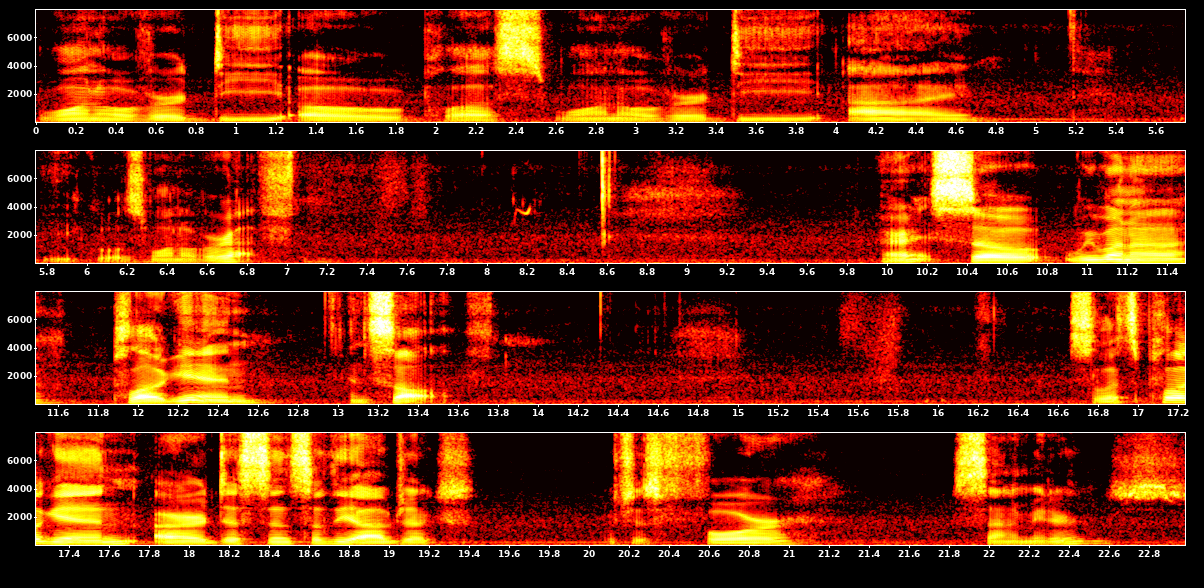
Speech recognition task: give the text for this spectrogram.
1 over dO plus 1 over di equals 1 over F. All right, so we want to plug in and solve. So let's plug in our distance of the object, which is 4 centimeters.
